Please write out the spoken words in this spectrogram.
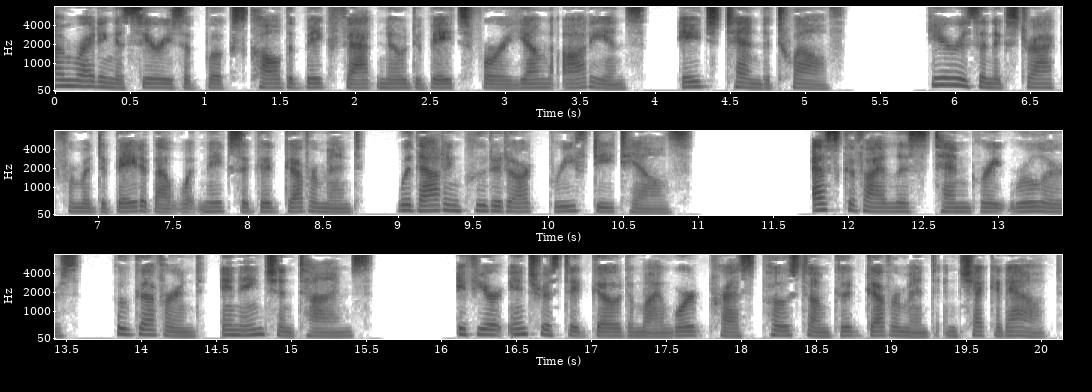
I'm writing a series of books called The Big Fat No Debates for a Young Audience, aged 10 to 12. Here is an extract from a debate about what makes a good government, without included art brief details. Escoffier lists 10 great rulers who governed in ancient times. If you're interested, go to my WordPress post on good government and check it out.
